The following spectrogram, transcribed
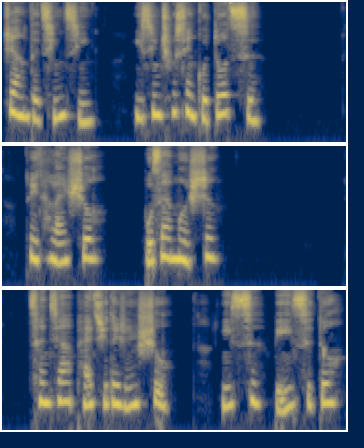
这样的情景。已经出现过多次，对他来说不再陌生。参加牌局的人数一次比一次多，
